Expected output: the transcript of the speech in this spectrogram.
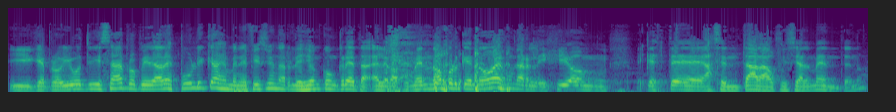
Y que prohíbe utilizar propiedades públicas en beneficio de una religión concreta. El de Baphomet no, porque no es una religión que esté asentada oficialmente, ¿no?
